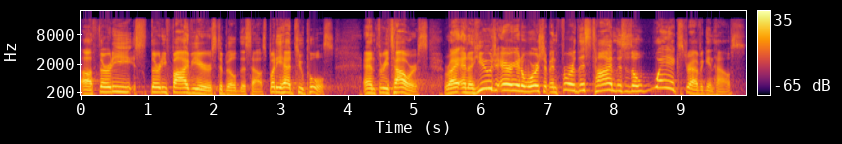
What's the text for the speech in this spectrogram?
uh, 30, 35 years to build this house. But he had two pools and three towers, right? And a huge area to worship. And for this time, this is a way extravagant house.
